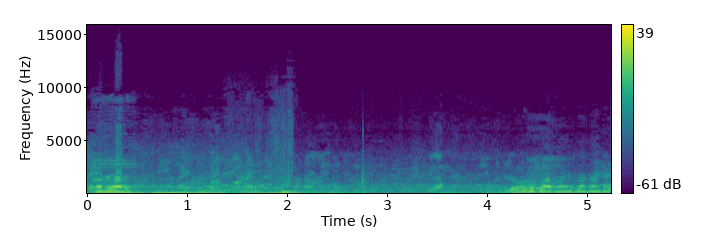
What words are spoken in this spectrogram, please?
ముందర దిగాలి ఎవరికి అర్థమైపోయిందండి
